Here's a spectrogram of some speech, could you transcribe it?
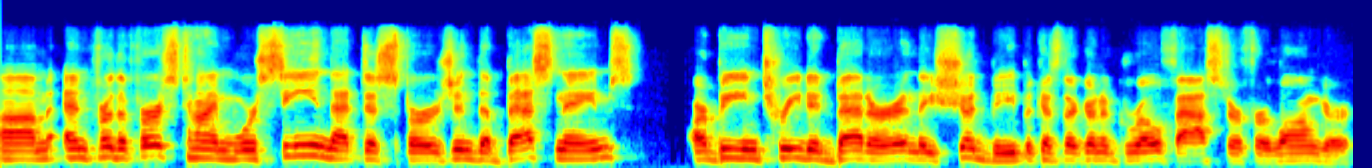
Um, and for the first time, we're seeing that dispersion. The best names are being treated better, and they should be because they're going to grow faster for longer.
